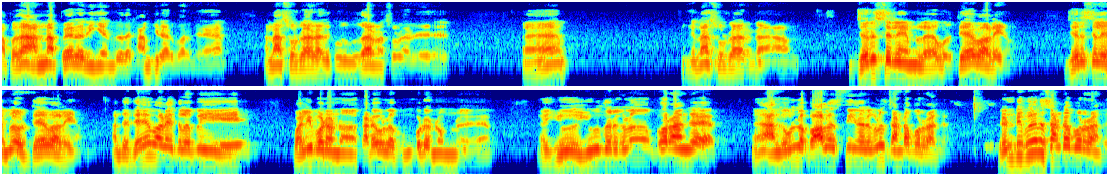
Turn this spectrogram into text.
அப்போ தான் அண்ணா பேரறிஞர்ன்றதை காமிக்கிறாரு பாருங்க. அண்ணா சொல்கிறாரு அதுக்கு ஒரு உதாரணம் சொல்கிறாரு என்ன சொல்கிறாருன்னா ஜெருசலேமில் ஒரு தேவாலயம் ஜெருசலேமில் ஒரு தேவாலயம். அந்த தேவாலயத்தில் போய் வழிபடணும் கடவுளை கும்பிடணும்னு யூ யூதர்களும் போகிறாங்க அங்கே உள்ள பாலஸ்தீனர்களும் சண்டை போடுறாங்க. ரெண்டு பேரும் சண்டை போடுறாங்க.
